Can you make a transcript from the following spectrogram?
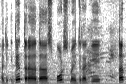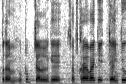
ಹಾಗೆ ಇದೇ ತರಹದ ಸ್ಪೋರ್ಟ್ಸ್ ಮಾಹಿತಿಗಾಗಿ ತಪ್ಪದ ನಮ್ಮ ಯೂಟ್ಯೂಬ್ ಚಾನಲ್ಗೆ ಸಬ್ಸ್ಕ್ರೈಬ್ ಆಗಿ. ಥ್ಯಾಂಕ್ ಯು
